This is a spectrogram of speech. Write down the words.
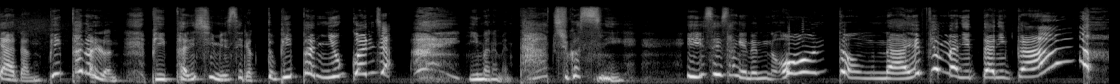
야당, 비판 언론, 비판 시민 세력, 또 비판 유권자 이만하면 다 죽었으니 이 세상에는 온통 나의 편만 있다니까.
